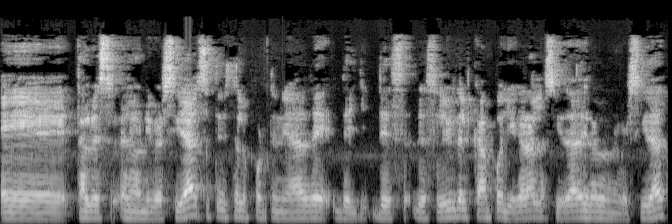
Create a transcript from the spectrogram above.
eh, tal vez en la universidad, si tuviste la oportunidad de, salir del campo, llegar a la ciudad, ir a la universidad,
